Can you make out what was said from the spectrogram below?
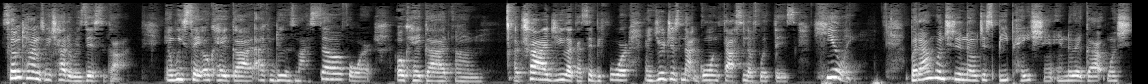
Sometimes we try to resist God and we say, okay, God, I can do this myself, or okay, God, um, I tried you, like I said before, and you're just not going fast enough with this healing. But I want you to know just be patient and know that God wants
